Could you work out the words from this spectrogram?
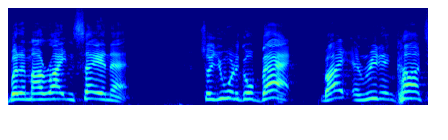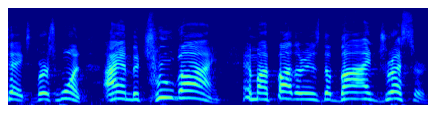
But am I right in saying that? So you want to go back, right, and read it in context. Verse 1 I am the true vine, and my Father is the vine dresser.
